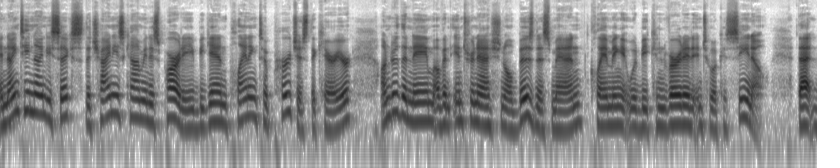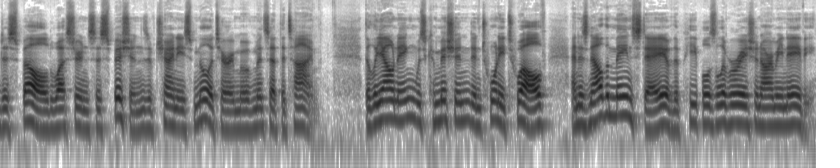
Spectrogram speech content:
In 1996, the Chinese Communist Party began planning to purchase the carrier under the name of an international businessman, claiming it would be converted into a casino. That dispelled Western suspicions of Chinese military movements at the time. The Liaoning was commissioned in 2012 and is now the mainstay of the People's Liberation Army Navy.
